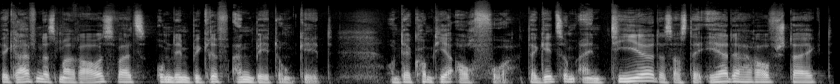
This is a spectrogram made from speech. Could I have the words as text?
Wir greifen das mal raus, weil es um den Begriff Anbetung geht. Und der kommt hier auch vor. Da geht es um ein Tier, das aus der Erde heraufsteigt.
